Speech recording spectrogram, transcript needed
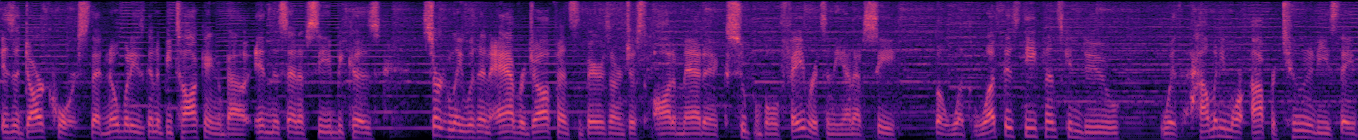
is a dark horse that nobody's going to be talking about in this NFC because certainly with an average offense, the Bears aren't just automatic Super Bowl favorites in the NFC. But with what this defense can do, with how many more opportunities they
